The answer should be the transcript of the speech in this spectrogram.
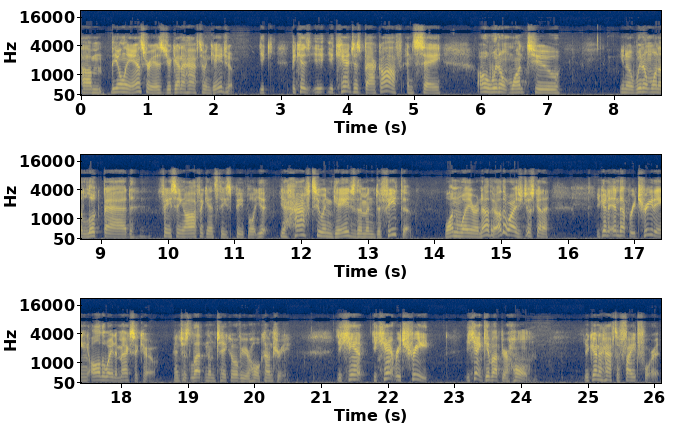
um, the only answer is you're going to have to engage them. You, because you, you can't just back off and say, oh, we don't want to you know, we don't want to look bad facing off against these people. You you have to engage them and defeat them one way or another. Otherwise, you're just gonna you're gonna end up retreating all the way to Mexico and just letting them take over your whole country. You can't you can't retreat. You can't give up your home. You're gonna have to fight for it.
